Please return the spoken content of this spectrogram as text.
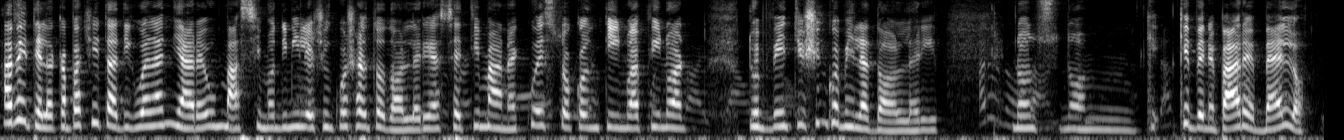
avete la capacità di guadagnare un massimo di 1500 dollari a settimana e questo continua fino a 25.000 dollari. Non, non, che, che ve ne pare? È bello?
